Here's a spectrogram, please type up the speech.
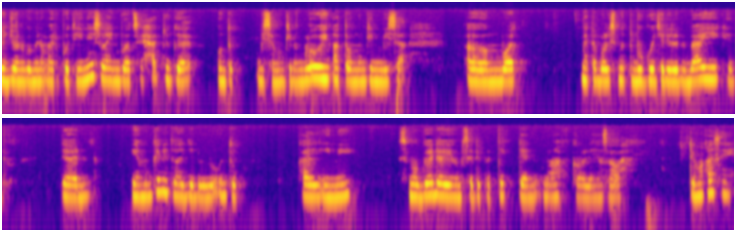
tujuan gue minum air putih ini selain buat sehat juga untuk bisa mungkin glowing atau mungkin bisa um, buat metabolisme tubuh gue jadi lebih baik gitu. Dan ya mungkin itu aja dulu untuk kali ini. Semoga ada yang bisa dipetik dan maaf kalau ada yang salah. Terima kasih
